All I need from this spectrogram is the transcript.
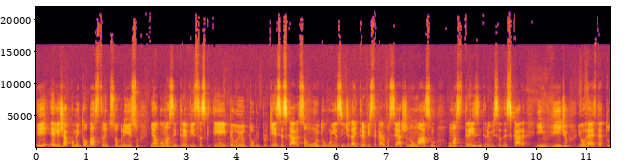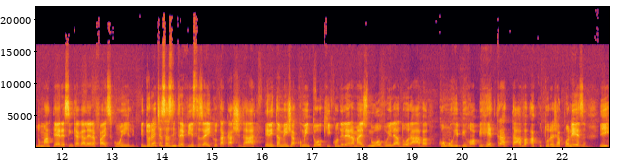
E ele já comentou bastante sobre isso em algumas entrevistas que tem aí pelo YouTube, porque esses caras são muito ruins assim de dar entrevista, cara. Você acha no máximo umas três entrevistas desse cara em vídeo e o resto é tudo matéria assim que a galera faz com ele. E durante essas entrevistas aí que o Takashi dá, ele também já comentou que quando ele era mais novo, ele adorava como o hip hop retratava a cultura japonesa. E,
